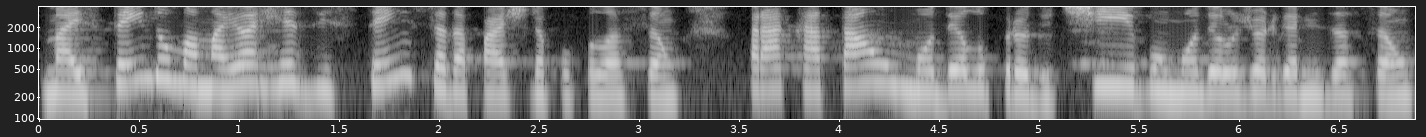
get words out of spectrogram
mas tendo uma maior resistência da parte da população para acatar um modelo produtivo, um modelo de organização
